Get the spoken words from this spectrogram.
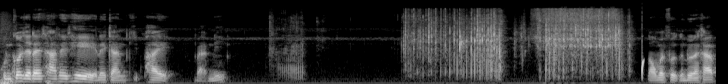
คุณก็จะได้ท่าเท่ๆในการกรีดไพ่แบบนี้ ลองไปฝึกกันดูนะครับ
